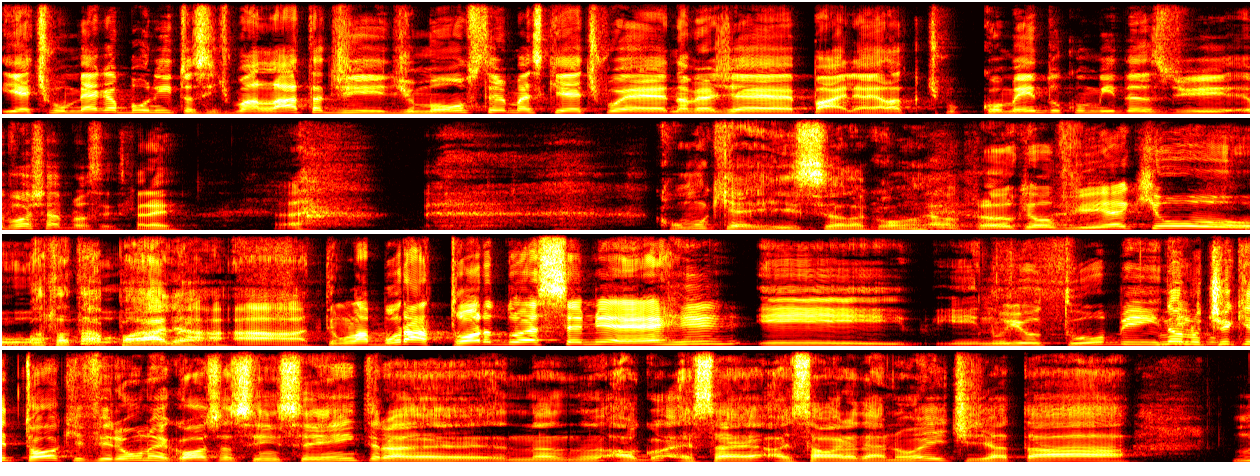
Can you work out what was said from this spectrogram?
E é, tipo, mega bonito, assim, tipo uma lata de, de Monster, mas que é, tipo, é, na verdade é palha. Ela, tipo, comendo comidas de... Eu vou achar pra vocês, peraí. Como que é isso? Ela como... Não, pelo que eu vi é que o. Batata o- palha. a- a- tem um laboratório do SMR e, e no YouTube. Não, tem- no TikTok virou um negócio assim, você entra é, na- agora- essa, essa hora da noite, já tá um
